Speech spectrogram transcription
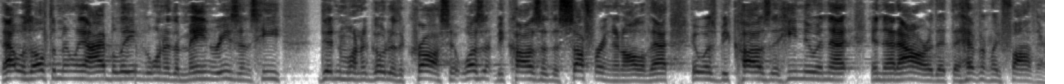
That was ultimately, I believe, one of the main reasons he didn't want to go to the cross. It wasn't because of the suffering and all of that. It was because that he knew in that in that hour that the heavenly Father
